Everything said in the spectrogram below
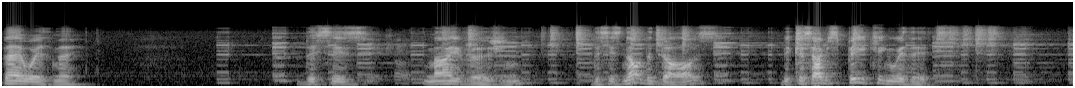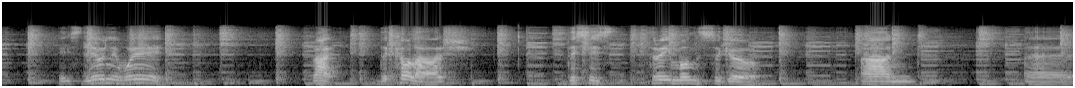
bear with me. This is my version. This is not the doors because I'm speaking with it. It's the only way. Right, the collage. This is three months ago, and uh,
